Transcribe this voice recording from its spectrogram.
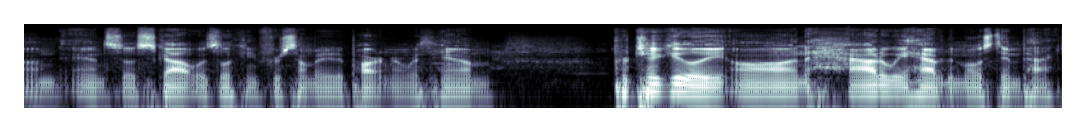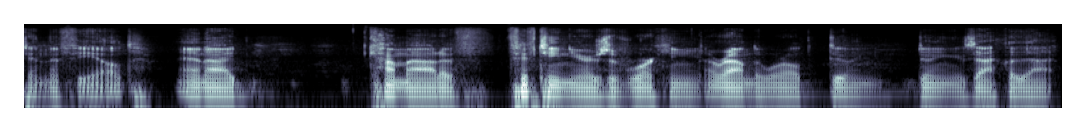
Um, and so Scott was looking for somebody to partner with him, particularly on how do we have the most impact in the field. And I come out of 15 years of working around the world doing doing exactly that.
